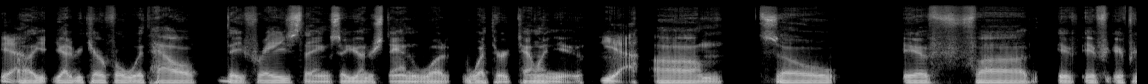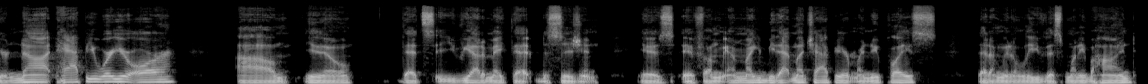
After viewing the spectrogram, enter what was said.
Yeah. Uh, you, you got to be careful with how they phrase things so you understand what what they're telling you. Yeah. Um so if uh if if if you're not happy where you are, um you know, that's you've got to make that decision is if I'm am I going to be that much happier at my new place that I'm going to leave this money behind?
